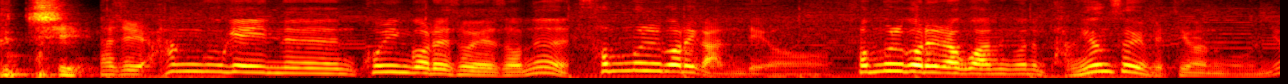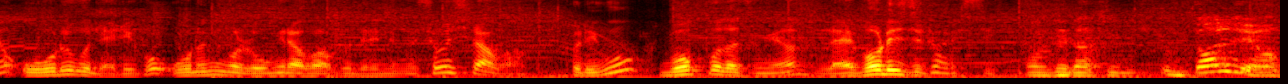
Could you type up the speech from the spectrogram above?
그치 사실 한국에 있는 코인 거래소에서는 선물 거래가 안 돼요. 선물 거래라고 하는 거는 방향성에 베팅하는 거거든요. 오르고 내리고 오르는 걸 롱이라고 하고 내리는 걸 숏이라고 하고 그리고 무엇보다 중요한 레버리지를 할 수 있고. 어, 근데 나 지금 좀 떨려.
